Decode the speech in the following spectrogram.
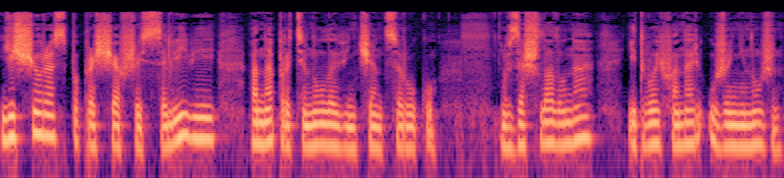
Еще раз попрощавшись с Оливией, она протянула Винченце руку — Взошла луна, и твой фонарь уже не нужен.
